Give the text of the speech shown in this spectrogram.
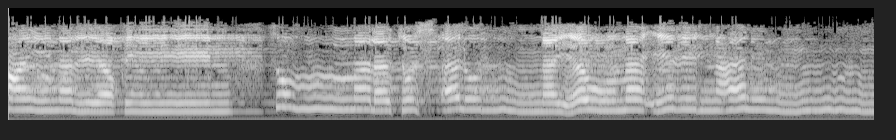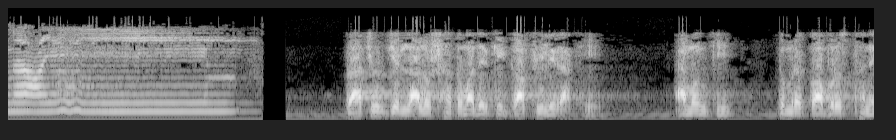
عين اليقين ثم لتسألن يومئذ عن النعيم প্রাচুর্যের লালসা তোমাদেরকে গাফিলে রাখে এমনকি তোমরা কবরস্থানে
